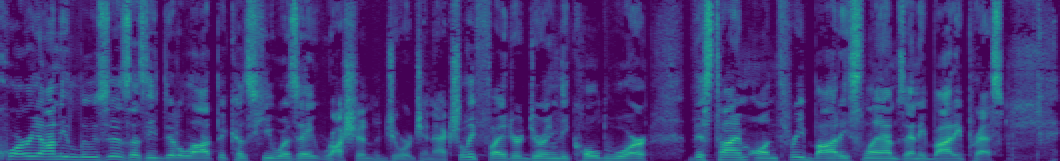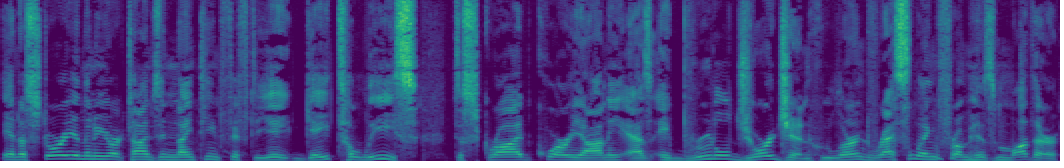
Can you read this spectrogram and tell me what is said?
Kwariani loses, as he did a lot, because he was a Russian, a Georgian actually, fighter during the Cold War, this time on three body slams and a body press. In a story in the New York Times in 1958, Gay Talese described Kwariani as a brutal Georgian who learned wrestling from his mother,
